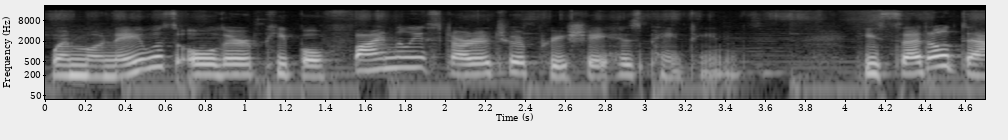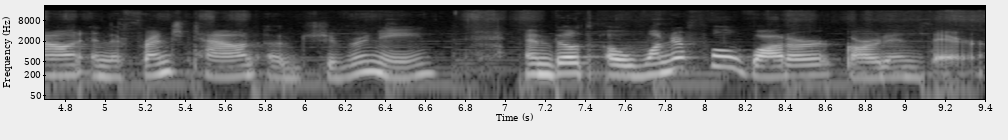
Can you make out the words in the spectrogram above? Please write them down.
When Monet was older, people finally started to appreciate his paintings. He settled down in the French town of Giverny and built a wonderful water garden there.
